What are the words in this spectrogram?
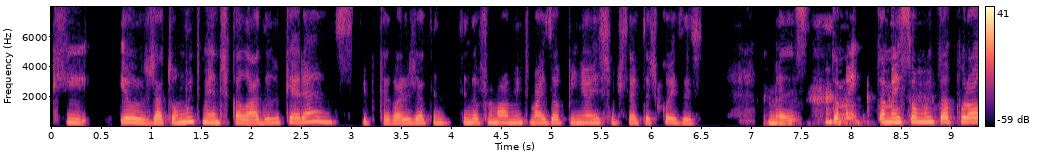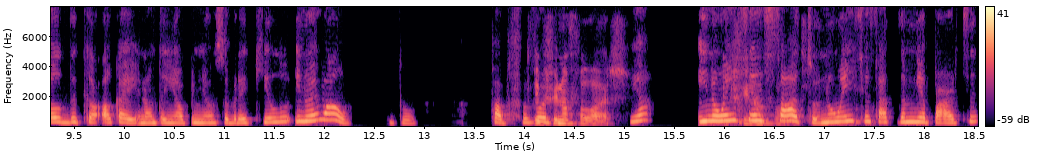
que eu já estou muito menos calada do que era antes, tipo, que agora já tendo, tendo a formar muito mais opiniões sobre certas coisas. Mas também, também sou muito a prol de que, ok, eu não tenho opinião sobre aquilo e não é mau. Tipo, pá, por Eu favor. prefiro não falar. E não é insensato, não é insensato da minha parte,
